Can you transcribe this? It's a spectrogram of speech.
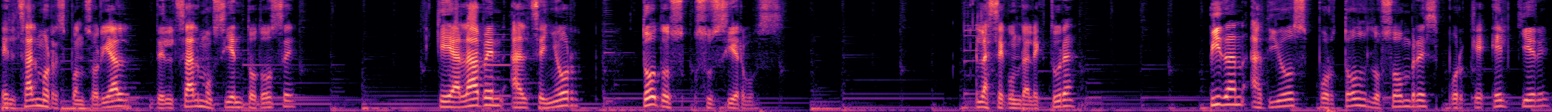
El Salmo responsorial del Salmo 112. Que alaben al Señor todos sus siervos. La segunda lectura. Pidan a Dios por todos los hombres porque Él quiere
